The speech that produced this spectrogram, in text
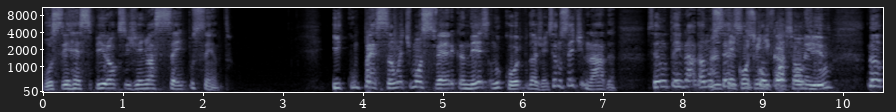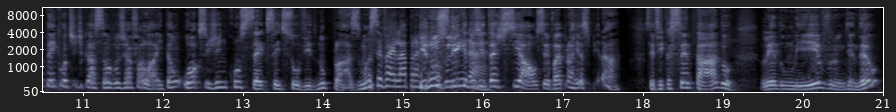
você respira oxigênio a 100%. E com pressão atmosférica nesse, no corpo da gente. Você não sente nada. Você não tem nada, a não, não ser tem contraindicação nenhuma. Não, tem contraindicação, vou já falar. Então, o oxigênio consegue ser dissolvido no plasma. Você vai lá para respirar. E nos líquidos intersticial, você vai para respirar. Você fica sentado, lendo um livro, entendeu?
